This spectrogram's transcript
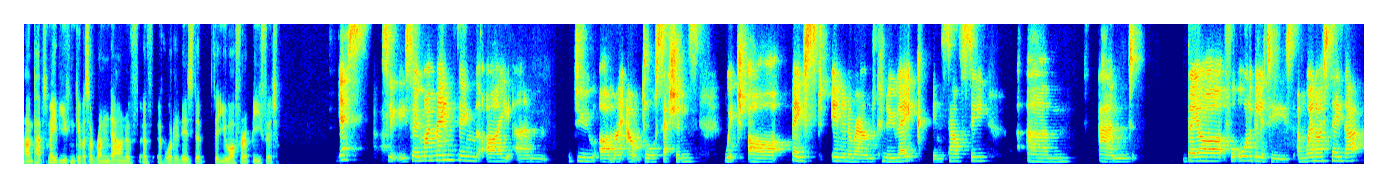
Um, perhaps maybe you can give us a rundown of, of, of what it is that, that you offer at BFIT. Yes, absolutely. So my main thing that I um, do are my outdoor sessions, which are based in and around Canoe Lake in Southsea. Um, and they are for all abilities. And when I say that,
